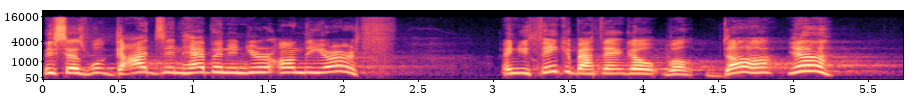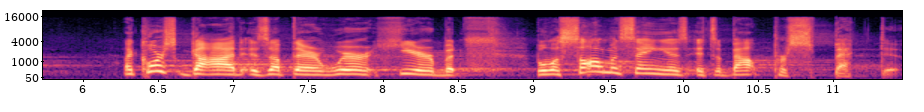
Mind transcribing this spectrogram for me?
He says, Well, God's in heaven and you're on the earth. And you think about that and go, Well, duh, yeah, of course, God is up there and we're here, but, but what Solomon's saying is it's about perspective.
